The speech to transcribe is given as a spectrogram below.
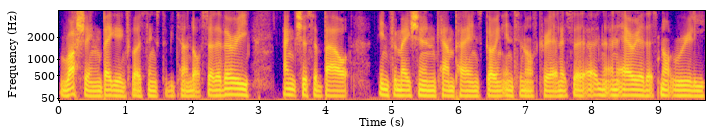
rushing, begging for those things to be turned off. So they're very anxious about information campaigns going into North Korea, and it's a, an, an, area that's not really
